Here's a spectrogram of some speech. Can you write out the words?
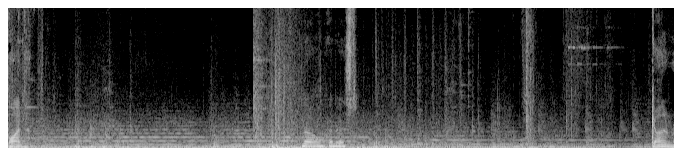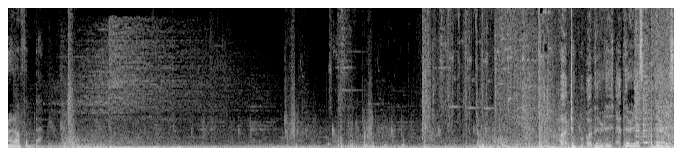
One. No, I missed. Gun right off the bat. Oh, double. Oh, there it is, there it is, there it is.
